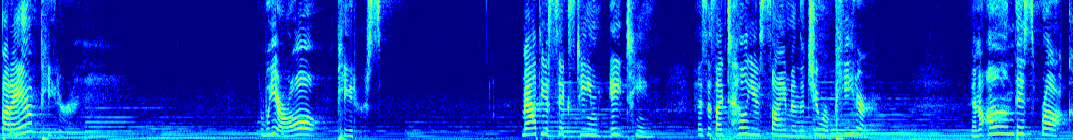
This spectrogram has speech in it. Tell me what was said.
But I am Peter. We are all Peters. Matthew 16, 18. It says, I tell you, Simon, that you are Peter. And on this rock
